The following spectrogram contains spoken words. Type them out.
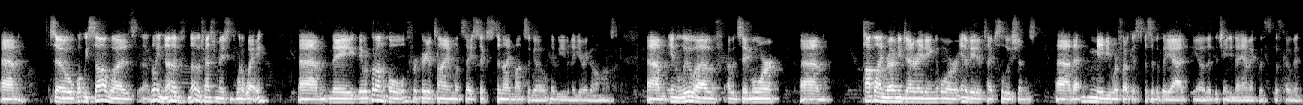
Um, so what we saw was uh, really none of none of the transformations went away. Um, they they were put on hold for a period of time, let's say six to nine months ago, maybe even a year ago almost. Um, in lieu of, I would say, more um, top line revenue generating or innovative type solutions, uh, that maybe were focused specifically at you know the, the changing dynamic with with COVID.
